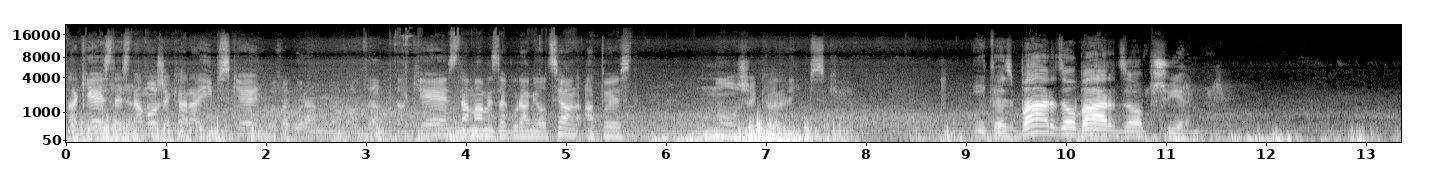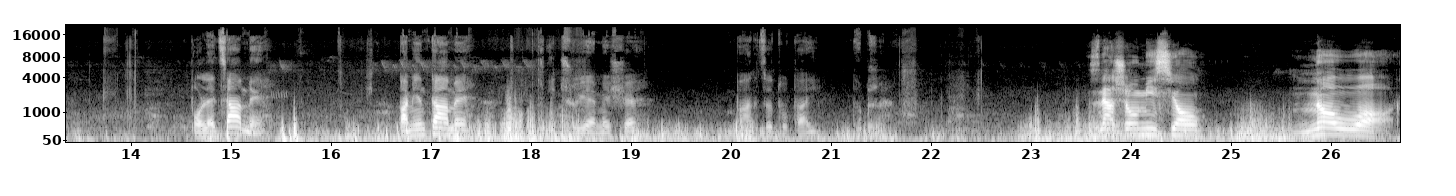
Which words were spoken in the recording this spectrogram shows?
Tak jest, to jest na Morze Karaibskie. Poza górami mamy ocean. Tak jest, tam mamy za górami ocean, a to jest Morze Karaibskie. I to jest bardzo, bardzo przyjemnie. Polecamy, pamiętamy i czujemy się bardzo tutaj dobrze. Z naszą misją No War.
